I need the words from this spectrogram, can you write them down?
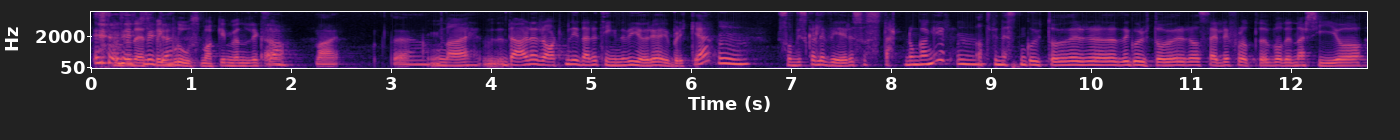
Som du nesten fikk blodsmak i munnen, Ja, liksom. nei, det, Nei. Det er det rart med de der tingene vi gjør i øyeblikket. Mm. Som vi skal levere så sterkt noen ganger. At vi nesten går utover, det går utover oss selv i forhold til både energi og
